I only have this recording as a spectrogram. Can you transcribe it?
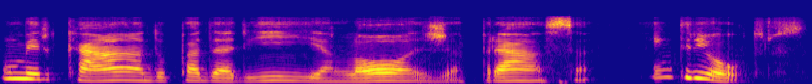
Um mercado, padaria, loja, praça, entre outros.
